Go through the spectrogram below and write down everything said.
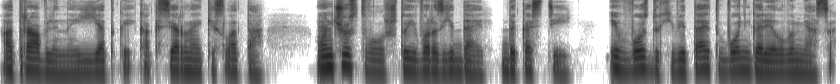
отравленной и едкой, как серная кислота. Он чувствовал, что его разъедает до костей, и в воздухе витает вонь горелого мяса.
